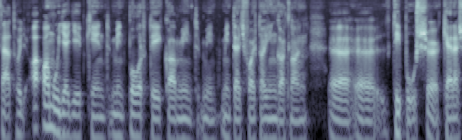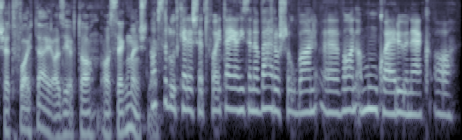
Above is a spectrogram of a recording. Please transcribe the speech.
Tehát, hogy amúgy egyébként, mint portéka, mint, mint, mint egyfajta ingatlan ö, ö, típus keresetfajtája azért a, a szegmensnek? Abszolút keresetfajtája, hiszen a városokban van a munkaerőnek a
